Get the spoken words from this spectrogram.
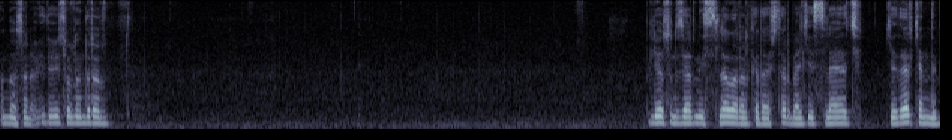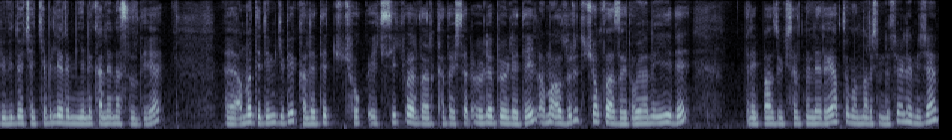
Ondan sonra videoyu sonlandıralım. Biliyorsunuz yarın istila var arkadaşlar. Belki istilaya giderken de bir video çekebilirim yeni kale nasıl diye. Ee, ama dediğim gibi kalede çok eksik vardı arkadaşlar. Öyle böyle değil ama Azurit çok fazlaydı. O yani iyiydi. Direkt bazı yükseltmeleri yaptım. Onları şimdi söylemeyeceğim.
